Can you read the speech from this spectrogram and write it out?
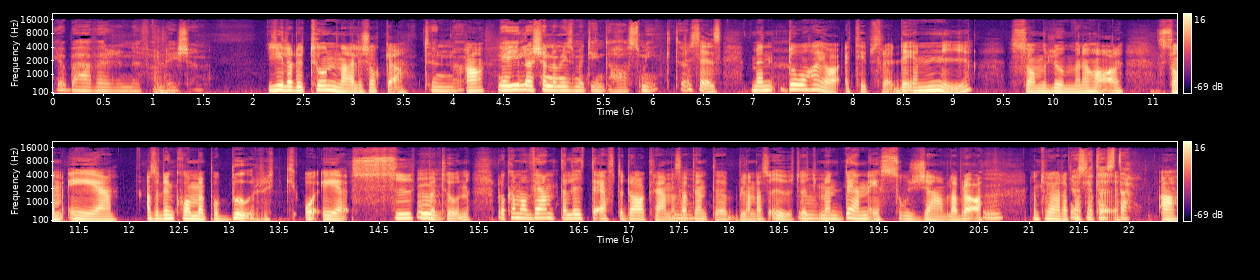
Jag behöver en ny foundation. Gillar du tunna eller tjocka? Tunna. Ja. Jag gillar att känna mig som att jag inte har smink. Typ. Precis. Men då har jag ett tips för dig. Det är en ny som Lumene har. Som är, alltså den kommer på burk och är supertunn. Mm. Då kan man vänta lite efter dagkrämen så att det inte blandas ut. ut. Men den är så jävla bra. Den tror jag hade Mm. Jag ska passat dig. Ja,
